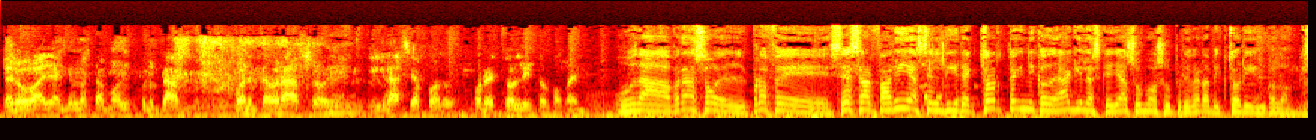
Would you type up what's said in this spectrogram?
pero vaya que lo estamos disfrutando. Un fuerte abrazo y, gracias por, por estos lindos momentos. Un abrazo el profe César Farías, el director técnico de Águilas que ya sumó su primera victoria en Colombia.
